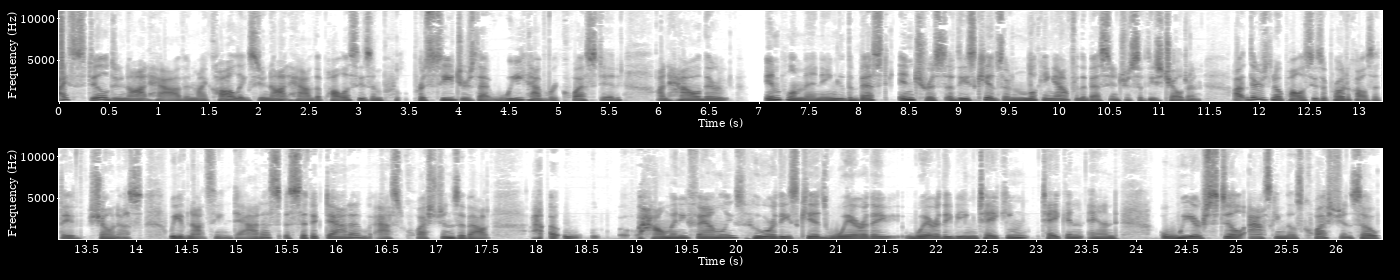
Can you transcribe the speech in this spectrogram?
I still do not have, and my colleagues do not have the policies and pr- procedures that we have requested on how they're implementing the best interests of these kids and looking out for the best interests of these children. Uh, there's no policies or protocols that they've shown us. We have not seen data, specific data. We've asked questions about how, uh, how many families, who are these kids, where are they, where are they being taken, taken, and we are still asking those questions. So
